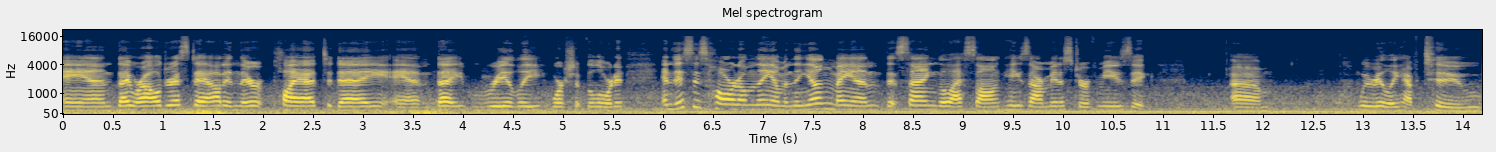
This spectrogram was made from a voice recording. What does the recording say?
and they were all dressed out in their plaid today and they really worship the Lord. And this is hard on them. And the young man that sang the last song, he's our minister of music. Um, we really have two.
